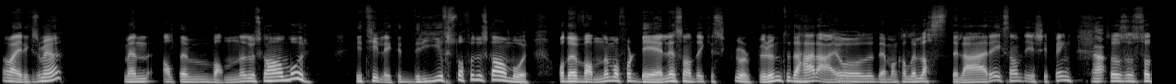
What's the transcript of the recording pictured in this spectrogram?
veier ikke så mye, men alt det vannet du skal ha om bord, i tillegg til drivstoffet du skal ha om bord. Og det vannet må fordeles sånn at det ikke skvulper rundt. Det her er jo det man kaller lastelære ikke sant, i shipping. Ja. Så, så, så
